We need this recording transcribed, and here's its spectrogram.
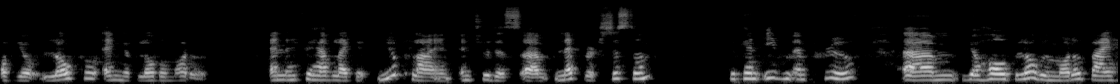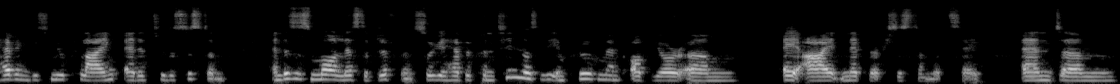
of your local and your global model. And if you have like a new client into this um, network system, You can even improve um, your whole global model by having this new client added to the system. And this is more or less the difference. So you have a continuously improvement of your um, AI network system, let's say. And um,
